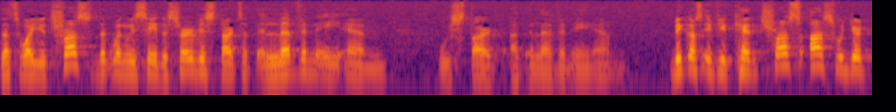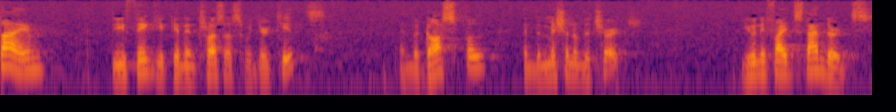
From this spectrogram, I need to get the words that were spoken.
That's why you trust that when we say the service starts at 11 a.m., we start at 11 a.m. Because if you can trust us with your time, do you think you can entrust us with your kids and the gospel and the mission of the church? Unified standards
